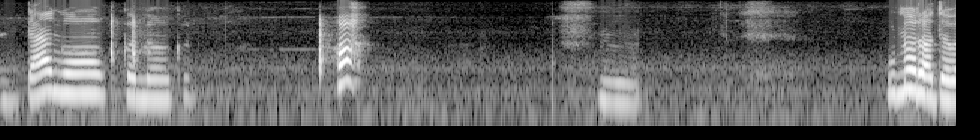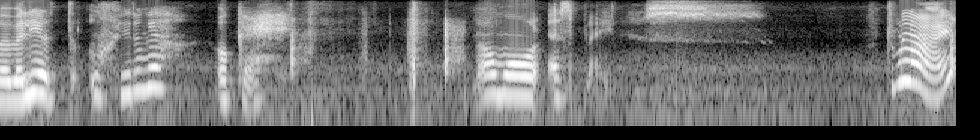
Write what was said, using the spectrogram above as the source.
dango Danok, Danok, Danok, Ah! Hmm. இன்னும் ராஜாவை வெளியே எடுத்துடலாம் இருங்க okay no more explains triple nine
